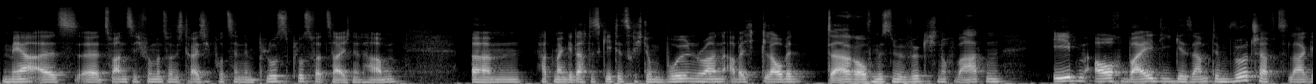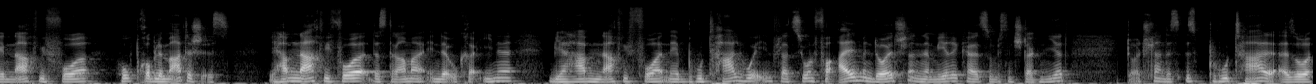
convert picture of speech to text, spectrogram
mehr als äh, 20, 25, 30 Prozent im Plus, Plus verzeichnet haben, ähm, hat man gedacht, es geht jetzt Richtung Bullenrun, aber ich glaube, darauf müssen wir wirklich noch warten, eben auch weil die gesamte Wirtschaftslage nach wie vor hochproblematisch ist. Wir haben nach wie vor das Drama in der Ukraine. Wir haben nach wie vor eine brutal hohe Inflation, vor allem in Deutschland. In Amerika ist es so ein bisschen stagniert. Deutschland, das ist brutal. Also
